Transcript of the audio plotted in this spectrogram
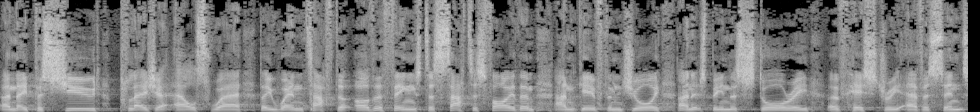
and they pursued pleasure elsewhere. They went after other things to satisfy them and give them joy. And it's been the story of history ever since,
